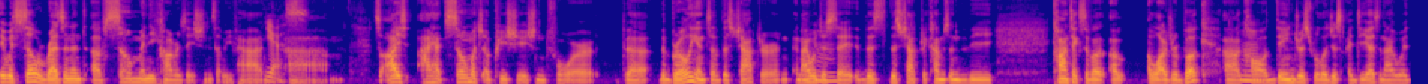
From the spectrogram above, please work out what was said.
it was so resonant of so many conversations that we've had. Yes. Um, so I I had so much appreciation for the the brilliance of this chapter, and, and I would just Mhm. say this this chapter comes in the context of a, a, a larger book uh, Mm. called Dangerous Religious Ideas. And I would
